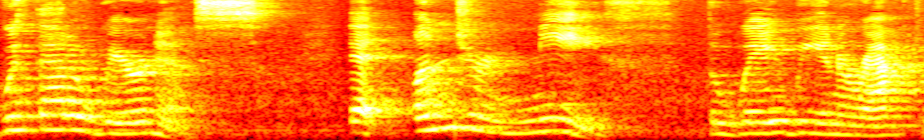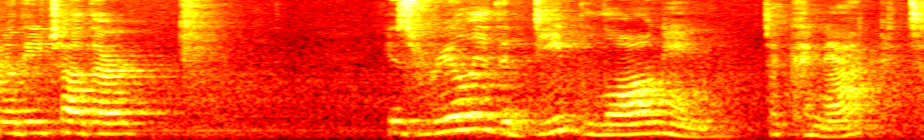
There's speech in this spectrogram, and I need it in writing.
with that awareness that underneath the way we interact with each other is really the deep longing to connect,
